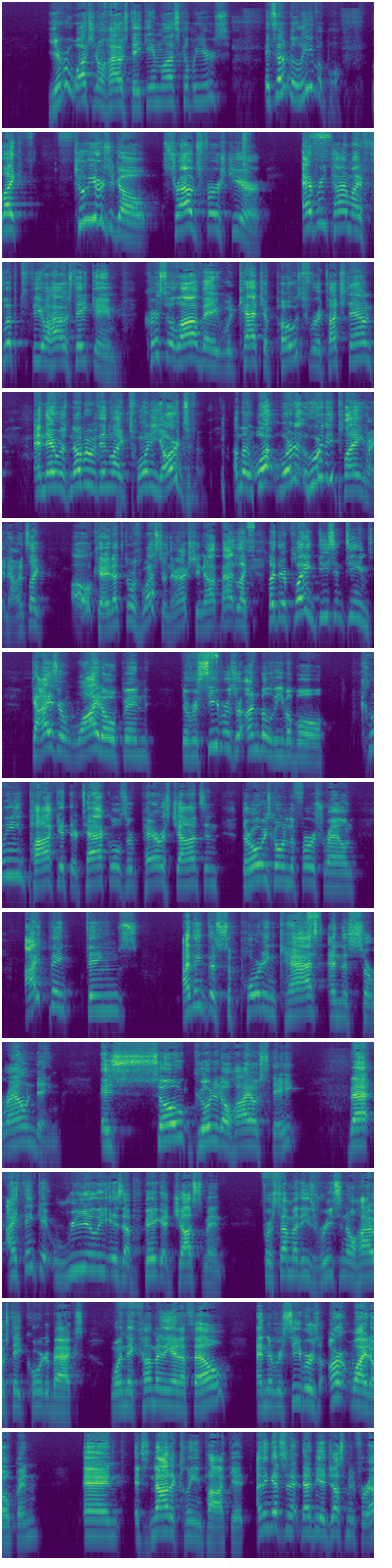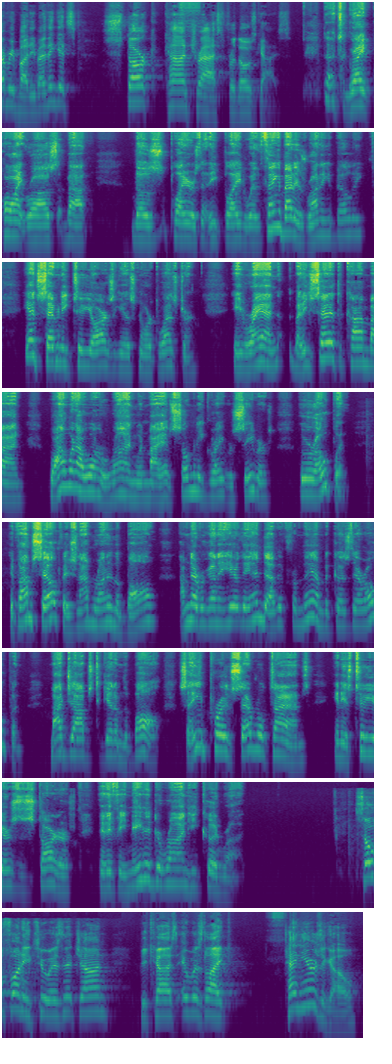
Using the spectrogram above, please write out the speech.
you ever watch an Ohio State game the last couple years? It's unbelievable. Like two years ago, Stroud's first year, every time I flipped the Ohio State game, Chris Olave would catch a post for a touchdown, and there was nobody within like 20 yards of him. I'm like, what? What? Are, who are they playing right now? It's like, oh, okay, that's Northwestern. They're actually not bad. Like, like they're playing decent teams. Guys are wide open. The receivers are unbelievable. Clean pocket. Their tackles are Paris Johnson. They're always going in the first round. I think things. I think the supporting cast and the surrounding is so good at Ohio State that I think it really is a big adjustment for some of these recent Ohio State quarterbacks when they come in the NFL and the receivers aren't wide open and it's not a clean pocket. I think that's that'd be adjustment for everybody, but I think it's stark contrast for those guys. That's a great point, Ross, about those players that he played with. The thing about his running ability, he had 72 yards against Northwestern. He ran, but he said at the combine, why would I want to run when I have so many great receivers who are open. If I'm selfish and I'm running the ball, I'm never going to hear the end of it from them because they're open. My job's to get them the ball. So he proved several times in his two years as a starter that if he needed to run, he could run. So funny, too, isn't it, John? Because it was like 10 years ago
